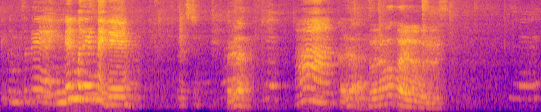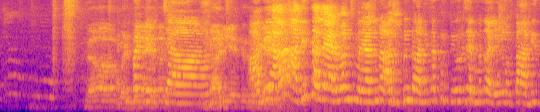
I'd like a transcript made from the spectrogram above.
ते तुमचं ते इंडियनमध्ये येत नाही ते. कळलं? हा. कळलं? आधी आधीच चाललंय ऍडव्हान्समध्ये. अजून अजून डॉलीचा पृथ्वीवर जन्म झालेला नव्हता आधीच.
